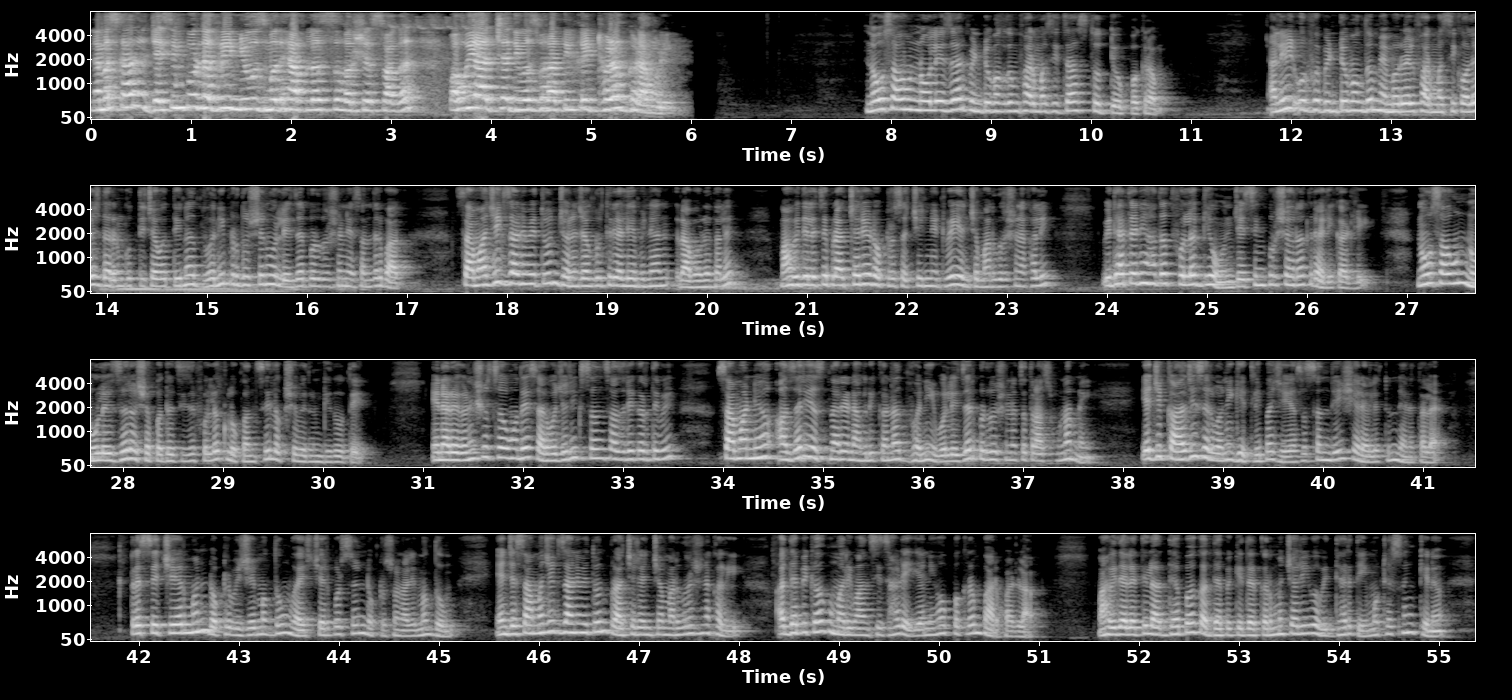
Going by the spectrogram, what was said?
नमस्कार जयसिंगपूर नगरी न्यूजमध्ये आपलं सहर्ष स्वागत. पाहूया आजच्या दिवसभरातील काही ठळक घडामोडी. No sound no laser Pintu Magdum फार्मसीचा स्तुत्य उपक्रम. अनिल उर्फ Pintu Magdum memorial pharmacy college धरणकुत्तीच्या वतीनं ध्वनी प्रदूषण व लेझर प्रदूषण या संदर्भात सामाजिक जाणीवेतून जनजागृती रॅली अभियान राबवण्यात आले महाविद्यालयाचे प्राचार्य डॉक्टर सचिन निटवे यांच्या मार्गदर्शनाखाली विद्यार्थ्यांनी हातात फलक घेऊन जयसिंगपूर शहरात रॅली काढली. नो साऊंड नो लेझर अशा पद्धतीचे फलक लोकांचे लक्ष वेधून घेत होते. येणाऱ्या गणेशोत्सवामध्ये सार्वजनिक सण साजरे करतेवेळी सामान्य आजारी असणाऱ्या नागरिकांना ध्वनी व लेझर प्रदूषणाचा त्रास होणार नाही याची काळजी सर्वांनी घेतली पाहिजे असा संदेश या रॅलीतून देण्यात आला आहे ट्रस्टचे chairman doctor Vijay Magdum vice chairperson doctor Sonali Magdum यांच्या सामाजिक जाणीवेतून प्राचार्यांच्या मार्गदर्शनाखाली अध्यापिका कुमारी मानसी झाडे यांनी हा उपक्रम पार पाडला. महाविद्यालयातील अध्यापक अध्यापकेतर कर्मचारी व विद्यार्थी मोठ्या संख्येनं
